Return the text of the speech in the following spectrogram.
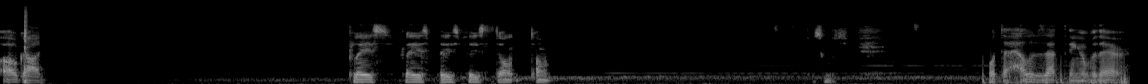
oh God. Please, please, please, please, don't, don't. What the hell is that thing over there?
